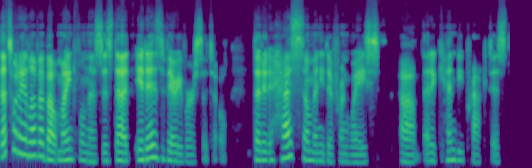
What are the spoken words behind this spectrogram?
That's what I love about mindfulness is that it is very versatile, that it has so many different ways um, that it can be practiced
